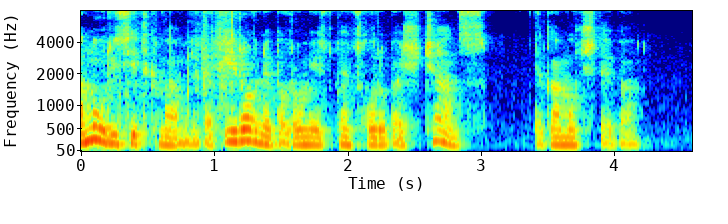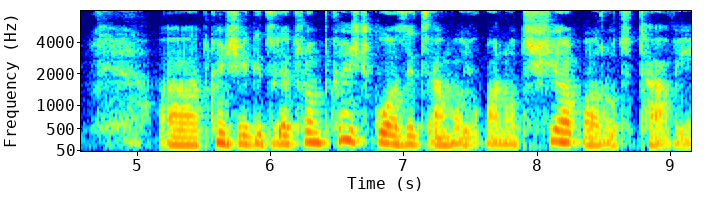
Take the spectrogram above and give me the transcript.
ანუ რისი თქმა მინდა, პიროვნება რომელიც თქვენ ცხოვრებაში ჩანს და გამოჩნდება. თქვენ შეგიძლიათ რომ თქვენ ჭკუაზე წამოიყვანოთ, შეაყვაროთ თავი.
